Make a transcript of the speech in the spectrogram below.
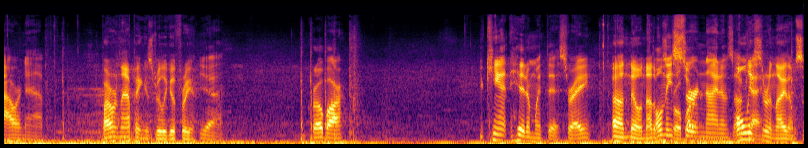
Power nap. Power napping is really good for you. Yeah. Crowbar. You can't hit him with this, right? Uh, no, not with Only crowbar. certain items. Only certain items.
